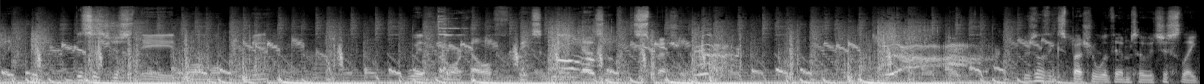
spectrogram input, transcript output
Like, this is just a normal enemy with more health, basically, has something special. There's nothing special with him, so it's just like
